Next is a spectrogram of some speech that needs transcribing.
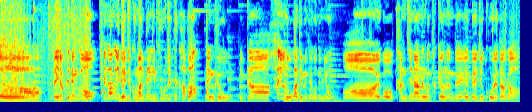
어. 야 이렇게 된 거 최강의 네즈코 만들기 프로젝트 가봐? 랭크 5. 그러니까 하연 5가 되면 되거든요. 아 이거 간지나는 건 다 꼈는데 네즈코에다가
